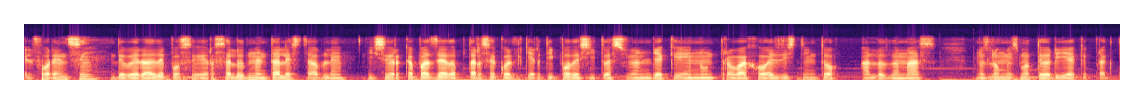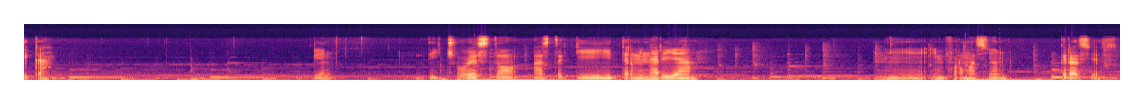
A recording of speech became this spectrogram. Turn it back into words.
El forense deberá de poseer salud mental estable y ser capaz de adaptarse a cualquier tipo de situación, ya que en un trabajo es distinto a los demás, no es lo mismo teoría que práctica. Bien, dicho esto, hasta aquí terminaría mi información. Gracias.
